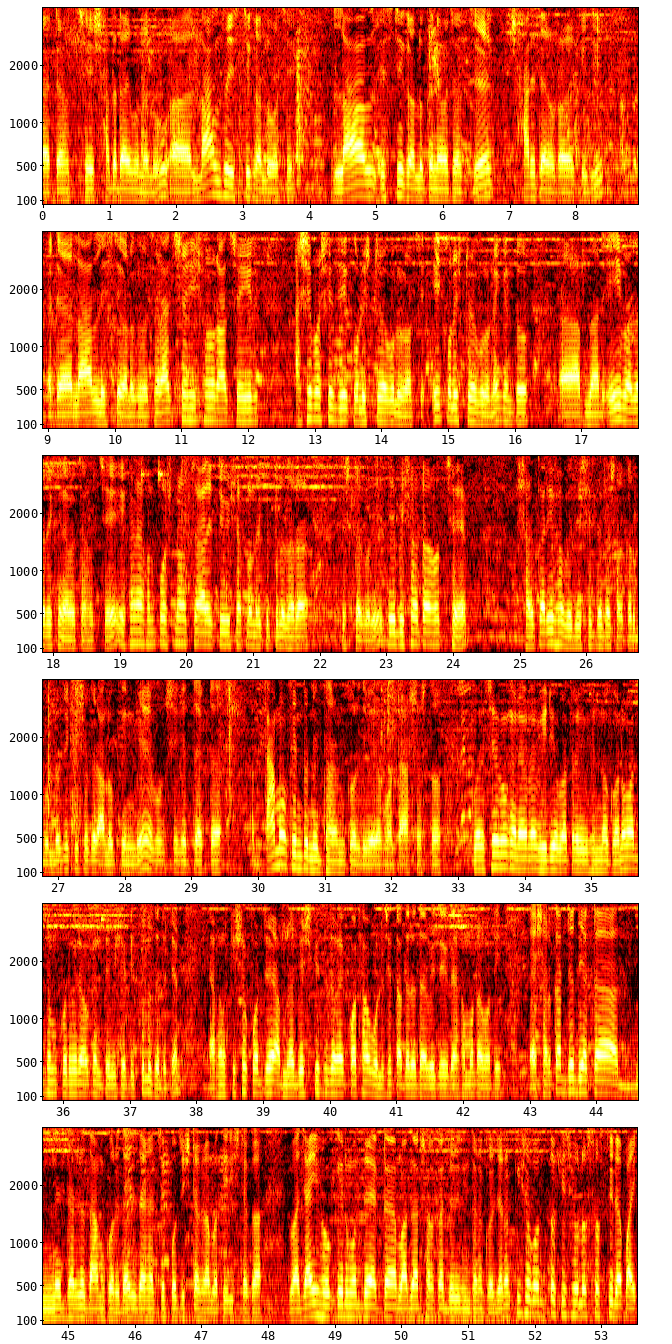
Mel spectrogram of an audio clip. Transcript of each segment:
এটা হচ্ছে সাদা ডায়মন্ড আলু। আর লাল যে স্টিক আলু আছে, লাল স্টিক আলু কেনা বেচা হচ্ছে সাড়ে তেরো টাকা কেজি। এটা লাল স্টিক আলু কেনা হচ্ছে রাজশাহী সহ রাজশাহীর আশেপাশে যে কোলেস্টোরগুলো আছে এই কোলেস্টোরগুলো নেই কিন্তু আপনার এই বাজারে কেনা বেচা হচ্ছে। এখানে এখন প্রশ্ন হচ্ছে, আরেকটি বিষয় আপনাদেরকে তুলে ধরার চেষ্টা করি, যে বিষয়টা হচ্ছে, সরকারিভাবে যে সিদ্ধান্ত সরকার বলল যে কৃষকের আলু কিনবে এবং সেক্ষেত্রে একটা দামও কিন্তু নির্ধারণ করে দেবে, এরকম একটা আশ্বস্ত করেছে এবং এরা ভিডিও বার্তায় বিভিন্ন গণমাধ্যম কর্মীরাও কিন্তু এই বিষয়টি তুলে ধরেছেন। এখন কৃষক পর্যায়ে আমরা বেশ কিছু জায়গায় কথাও বলেছি, তাদেরও দাবি যে দেখা মোটামুটি সরকার যদি একটা নির্ধারিত দাম করে দেয়, দেখা যাচ্ছে পঁচিশ টাকা বা তিরিশ টাকা বা যাই হোক, এর মধ্যে একটা বাজার সরকার যদি নির্ধারণ করে, যেন কৃষক অন্তত কিছু হলো স্বস্তিটা পায়,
